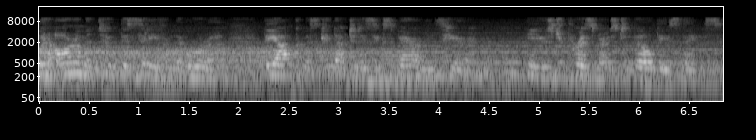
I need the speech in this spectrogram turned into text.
When Ahriman took the city from the Ahura, the alchemist conducted his experiments here. He used prisoners to build these things,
